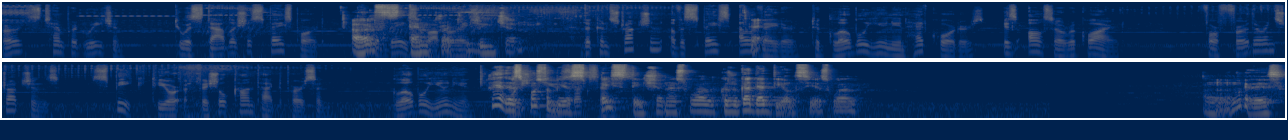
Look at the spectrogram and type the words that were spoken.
Earth's temperate region to establish a spaceport Earth's temperate region. The construction of a space elevator to Global Union headquarters is also required. For further instructions, speak to your official contact person. Global Union. Yeah, there's supposed to be a success. space station as well, because we got that DLC as well. Oh, look at this.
